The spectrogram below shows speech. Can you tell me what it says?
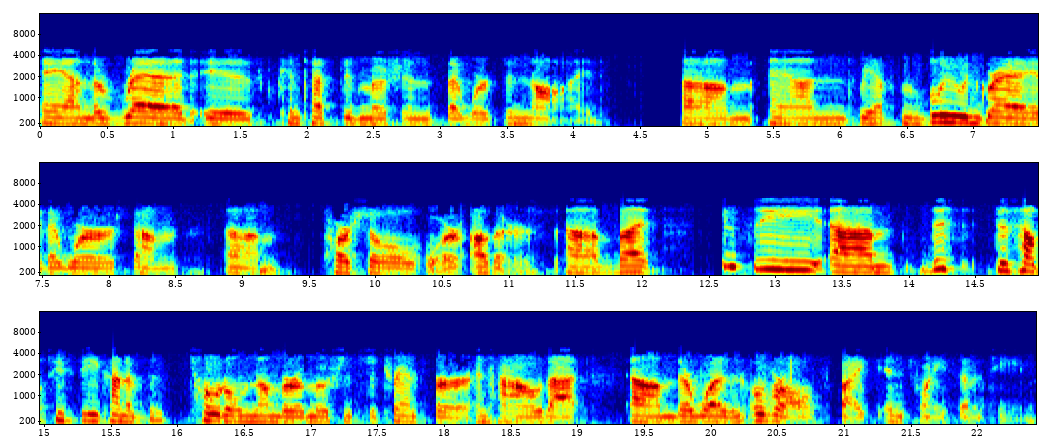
and the red is contested motions that were denied. Um and we have some blue and gray that were some partial or others. Uh but you can see, this just helps you see kind of the total number of motions to transfer and how that there was an overall spike in 2017.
